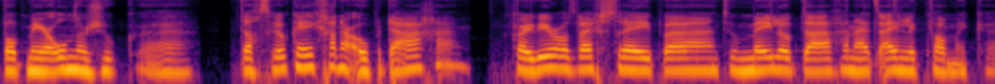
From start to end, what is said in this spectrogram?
wat meer onderzoek eh, dacht ik, oké, ik ga naar open dagen. Kan je weer wat wegstrepen. En toen meeloopdagen en uiteindelijk kwam ik eh,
